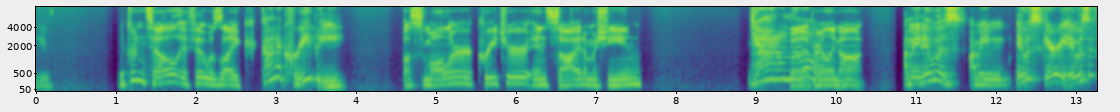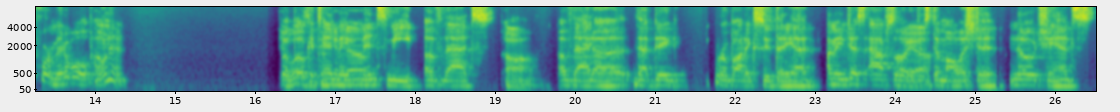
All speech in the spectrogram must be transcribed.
I couldn't tell if it was like Kind of creepy. a smaller creature inside a machine, Yeah, I don't but know. apparently not. I mean, it was. I mean, it was scary. It was a formidable opponent. But Bo. Katan made down. mincemeat of that Oh, of that uh that big robotic suit that he had. I mean, just absolutely Oh, yeah. just demolished it. No chance.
